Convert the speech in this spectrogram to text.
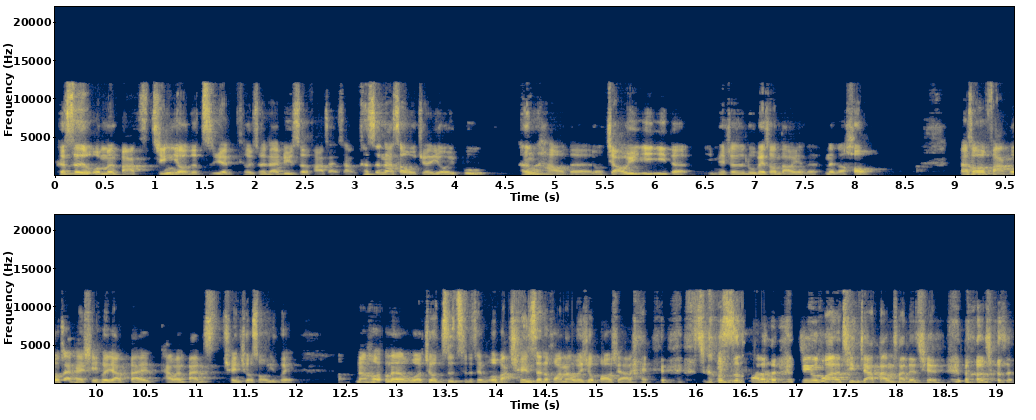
可是我们把仅有的资源投资在绿色发展上。可是那时候我觉得有一部很好的有教育意义的影片，就是卢贝松导演的那个 Home。那时候法国在台协会要在台湾办全球首映会，然后呢，我就支持了这部，我把全省的华纳维秀包下来，公司花了几乎花了倾家荡产的钱，然后就是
